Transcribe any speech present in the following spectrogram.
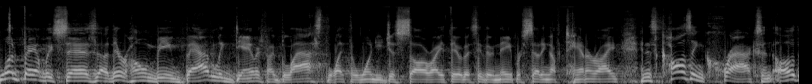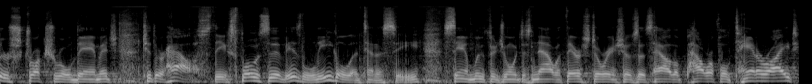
One family says uh, their home being badly damaged by blast like the one you just saw right there. They say their neighbor setting off tannerite and is causing cracks and other structural damage to their house. The explosive is legal in Tennessee. Sam Luther joins us now with their story and shows us how the powerful tannerite,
